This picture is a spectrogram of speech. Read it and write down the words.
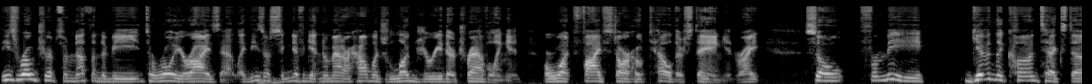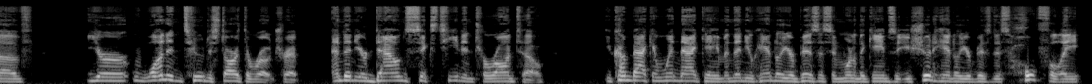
these road trips are nothing to be to roll your eyes at. Like these are significant no matter how much luxury they're traveling in or what five star hotel they're staying in, right? So for me, given the context of you're one and two to start the road trip, and then you're down 16 in Toronto, you come back and win that game, and then you handle your business in one of the games that you should handle your business, hopefully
